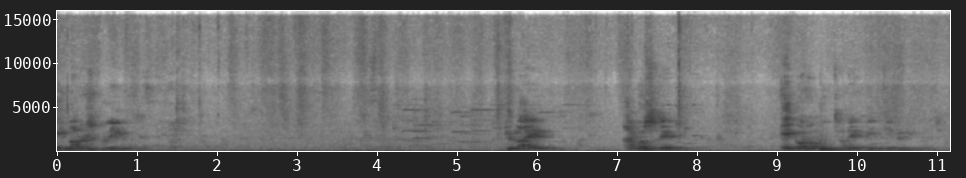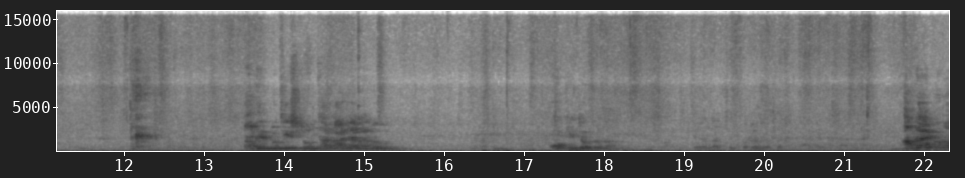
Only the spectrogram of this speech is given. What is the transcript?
এই মানুষগুলি জুলাই আগস্টের এই গণভুত্থানের ভিত্তি তৈরি করেছে। তাদের প্রতি শ্রদ্ধা না জানানো অকৃতজ্ঞতা। আমরা এখনও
